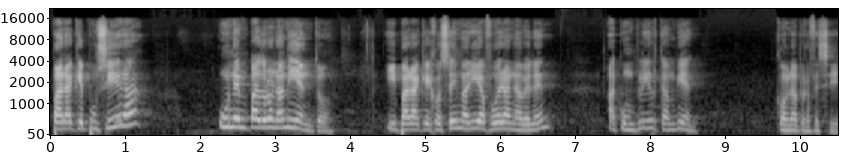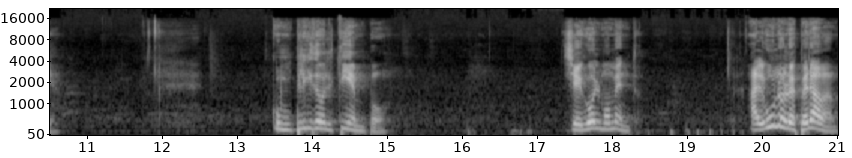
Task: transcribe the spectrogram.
para que pusiera un empadronamiento y para que José y María fueran a Belén a cumplir también con la profecía. Cumplido el tiempo, llegó el momento. Algunos lo esperaban,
